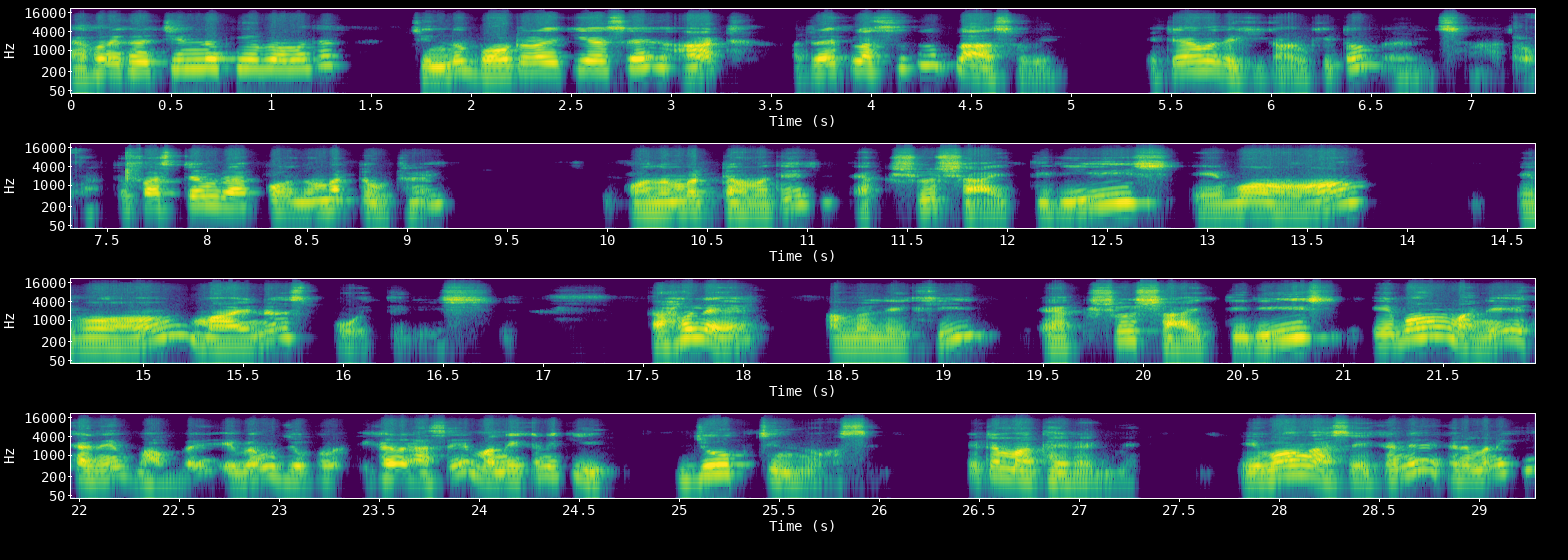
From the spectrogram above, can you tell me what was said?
এখন এখানে চিহ্ন কি হবে আমাদের? চিহ্ন বড়টার কি আছে? আট। আটের প্লাস আছে, তাহলে প্লাস হবে। এটাই আমাদের কি কাঙ্ক্ষিত? অ্যান্সার তো ফার্স্টে আমরা ক নম্বরটা উঠাই। ক নম্বরটা আমাদের একশো সাঁত্রিশ এবং এবং মাইনাস পঁয়ত্রিশ। তাহলে আমরা লিখি একশো সাঁত্রিশ এবং মানে এখানে ভাববে এবং যখন এখানে আছে মানে এখানে কি? যোগ চিহ্ন আছে। এটা মাথায় রাখবে। এবং আছে এখানে এখানে মানে কি?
